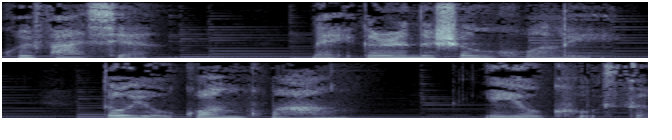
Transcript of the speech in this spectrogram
会发现，每个人的生活里都有光芒，也有苦涩。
